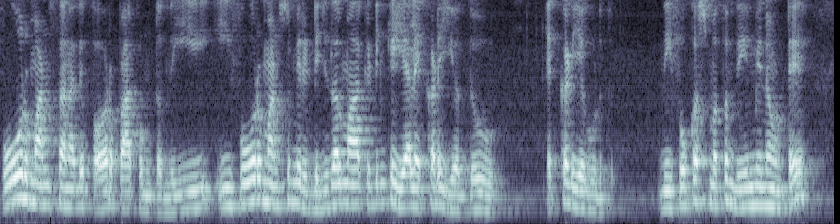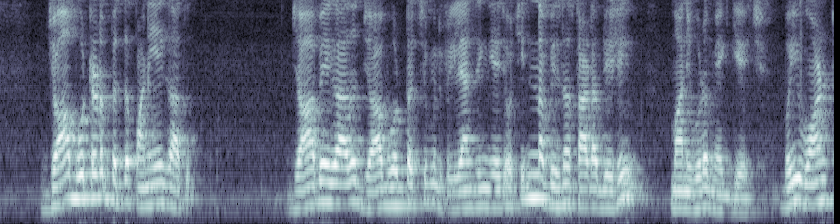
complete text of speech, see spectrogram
ఫోర్ మంత్స్ అనేది పవర్ ప్యాక్ ఉంటుంది. ఈ ఈ ఫోర్ మంత్స్ మీరు డిజిటల్ మార్కెటింగ్కి ఇవ్వాలి ఎక్కడ ఇవ్వద్దు ఎక్కడ ఇవ్వకూడదు నీ ఫోకస్ మొత్తం దీని మీద ఉంటే జాబ్ కొట్టడం పెద్ద పనే కాదు. జాబే కాదు. జాబ్ కొట్టొచ్చు. మీరు ఫ్రీలాన్సింగ్ చేయొచ్చు. చిన్న బిజినెస్ స్టార్ట్అప్ చేసి మనీ కూడా మేక్ చేయొచ్చు. Why want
